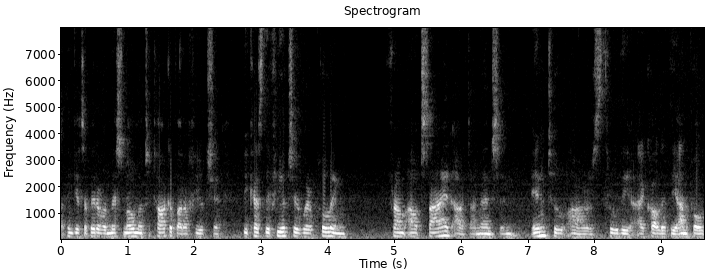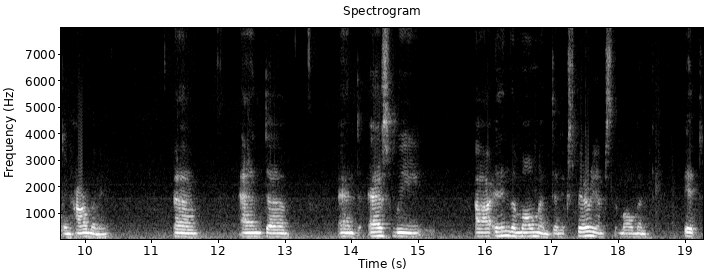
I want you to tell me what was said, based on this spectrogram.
I think it's a bit of a misnomer to talk about a future because the future we're pulling from outside our dimension into ours through the, I call it the unfolding harmony. Um, and, uh, and as we are in the moment and experience the moment, it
